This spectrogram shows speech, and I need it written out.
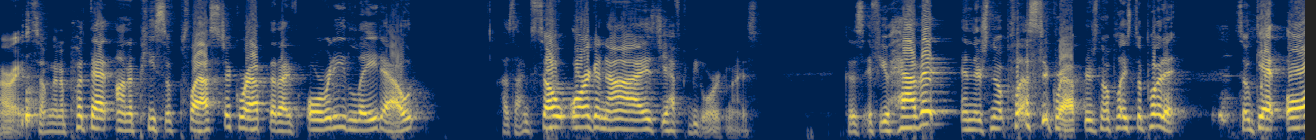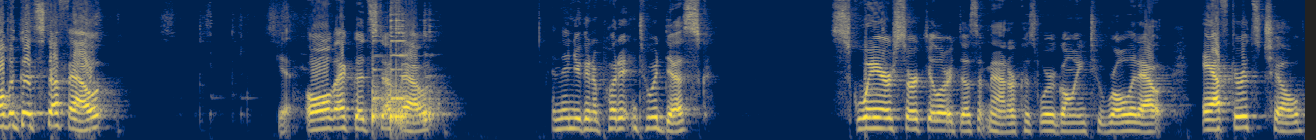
All right, so I'm going to put that on a piece of plastic wrap that I've already laid out because I'm so organized. You have to be organized. Because if you have it and there's no plastic wrap, there's no place to put it. So get all the good stuff out. Get all that good stuff out. And then you're going to put it into a disc. Square, circular, it doesn't matter because we're going to roll it out after it's chilled.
